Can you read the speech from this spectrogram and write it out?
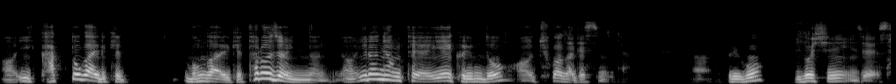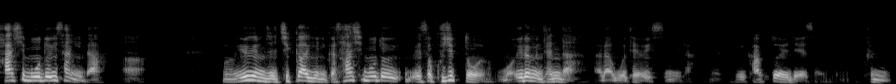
어, 이 각도가 이렇게 뭔가 이렇게 틀어져 있는 어, 이런 형태의 그림도 어, 추가가 됐습니다. 어, 그리고 이것이 이제 45도 이상이다. 어, 어, 여기는 이제 직각이니까 45도에서 90도 뭐 이러면 된다라고 되어 있습니다. 네, 그 각도에 대해서 큰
